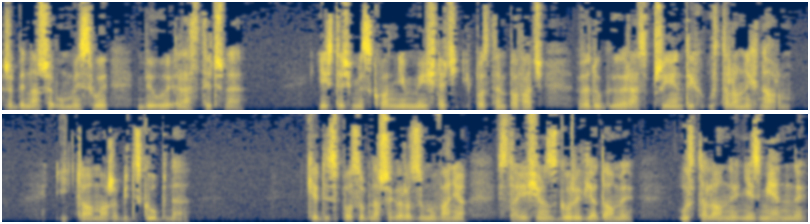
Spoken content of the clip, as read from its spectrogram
żeby nasze umysły były elastyczne. Jesteśmy skłonni myśleć i postępować według raz przyjętych ustalonych norm. I to może być zgubne. Kiedy sposób naszego rozumowania staje się z góry wiadomy, ustalony, niezmienny,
